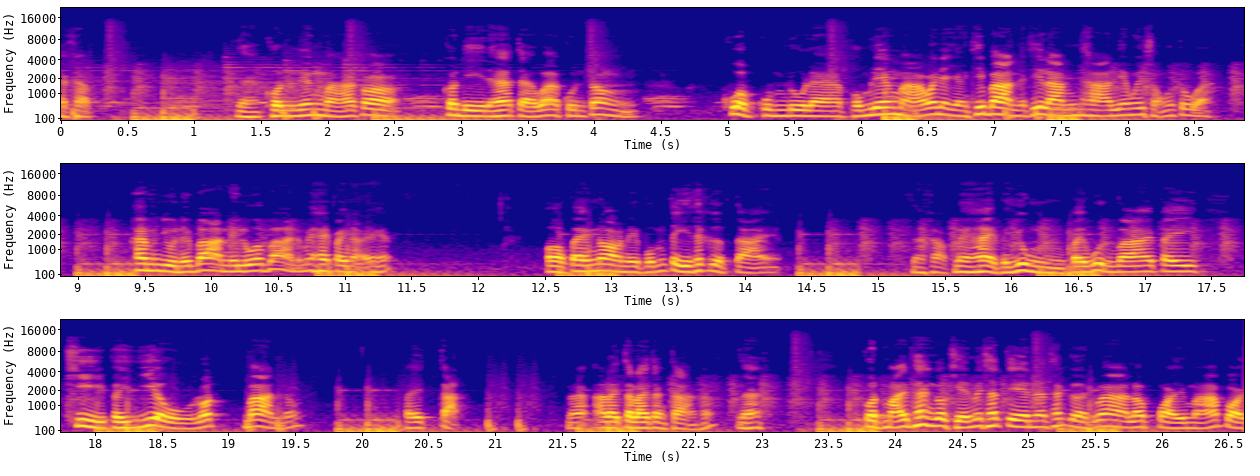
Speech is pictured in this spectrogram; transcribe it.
นะครับนะคนเลี้ยงหมาก็ก็ดีนะฮะแต่ว่าคุณต้องควบคุมดูแล ผมเลี้ยงหมาไว้เนี่ยอย่างที่บ้านเนี่ยที่รามินทาเลี้ยงไว้สองตัว ให้มันอยู่ในบ้านในรั้วบ้านไม่ให้ไปไหนฮะออกไปข้างนอกเนี่ยผมตีถ้าเกือบตายนะครับ ไม่ให้ไปยุ่งไปวุ่นวายไปขี่ไปเยี่ยวรถบ้านเขาไปกัด นะอะไรต่ออะไรต่างๆครับนะกฎหมายแพ่งก็เขียนไว้ชัดเจนนะถ้าเกิดว่าเราปล่อยหมาปล่อย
